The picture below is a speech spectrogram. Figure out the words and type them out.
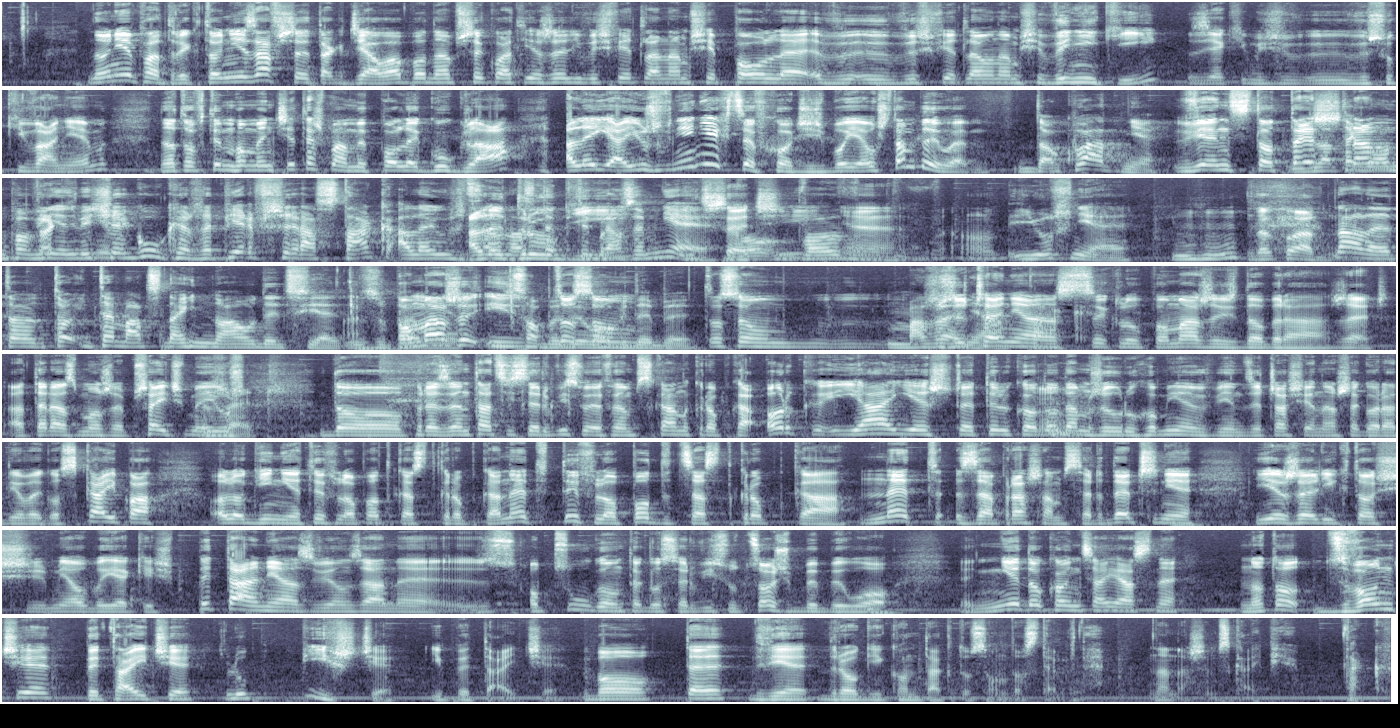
No nie, Patryk, to nie zawsze tak działa, bo na przykład jeżeli wyświetla nam się pole, wy, wyświetlają nam się wyniki z jakimś wyszukiwaniem, no to w tym momencie też mamy pole Google'a, ale ja już w nie nie chcę wchodzić, bo ja już tam byłem. dokładnie. Więc to też Dlatego on powinien tak mieć nie... regułkę, że pierwszy raz tak, ale już Ale za następnym drugi razem nie. i trzeci bo, bo nie. No, Już nie. Mhm. dokładnie. No ale to, to i temat na inną audycję zupełnie. Pomarzy i Co by to, było, są, gdyby. to są Marzenia, życzenia tak. z cyklu Pomarzyć dobra rzecz. A teraz może przejdźmy już Rzecz. do prezentacji serwisu fmscan.org. Ja jeszcze tylko dodam, że uruchomiłem w międzyczasie naszego radiowego Skype'a o loginie tyflopodcast.net, tyflopodcast.net. Zapraszam serdecznie. Jeżeli ktoś miałby jakieś pytania związane z obsługą tego serwisu, coś by było nie do końca jasne, no to dzwońcie, pytajcie lub piszcie i pytajcie, bo te dwie drogi kontaktu są dostępne na naszym Skype'ie. Tak.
